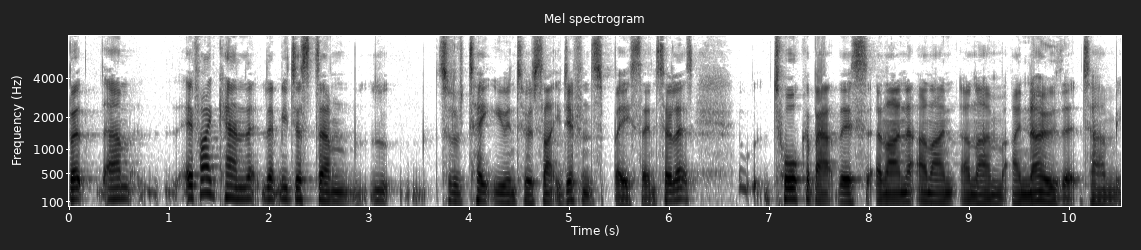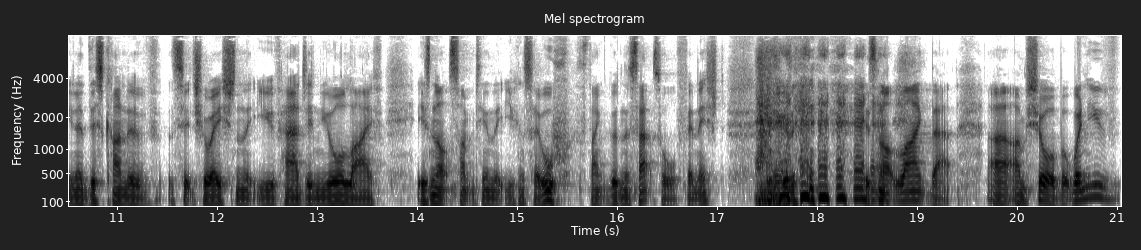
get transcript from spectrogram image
But um, if I can, let, let me just um, l- sort of take you into a slightly different space then. So let's talk about this. And I and I and I'm I know that um, you know this kind of situation that you've had in your life is not something that you can say, "Oh, thank goodness that's all finished." You know, it's not like that, uh, I'm sure. But when you've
